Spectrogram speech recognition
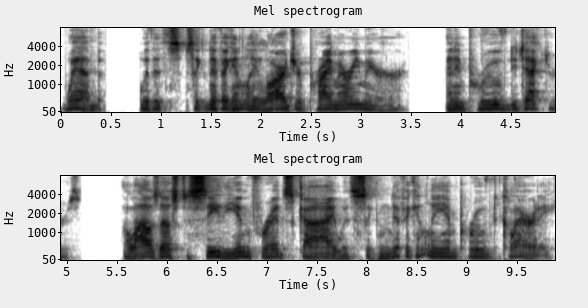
Webb, with its significantly larger primary mirror and improved detectors, allows us to see the infrared sky with significantly improved clarity,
